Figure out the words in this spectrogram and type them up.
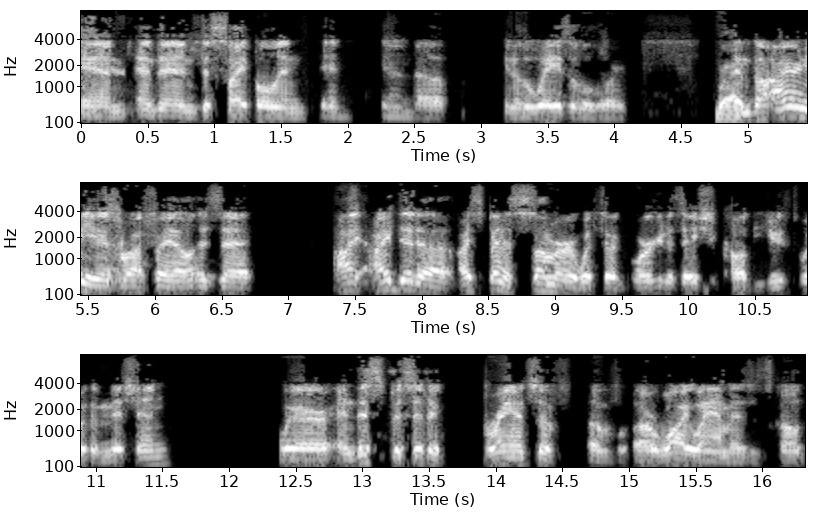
and and then disciple in in in uh, you know the ways of the Lord. Right. And the irony is, Raphael, is that I I did a I spent a summer with an organization called Youth with a Mission, where and this specific branch of of or YWAM as it's called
